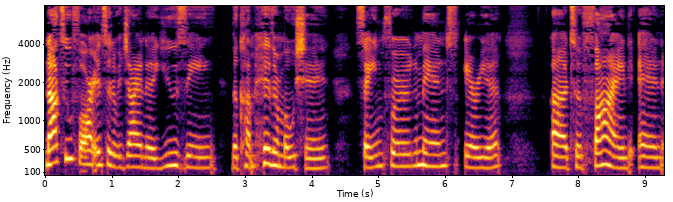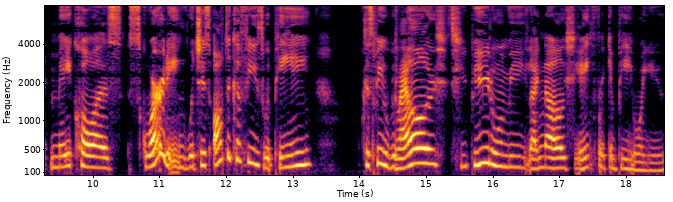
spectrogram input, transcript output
not too far into the vagina using the come hither motion, same for the man's area, uh, to find and may cause squirting, which is often confused with peeing. Because people be like, oh, she peed on me. Like, no, she ain't freaking pee on you.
